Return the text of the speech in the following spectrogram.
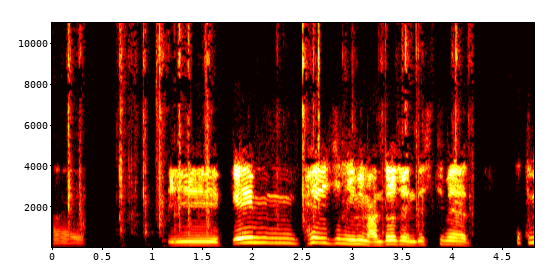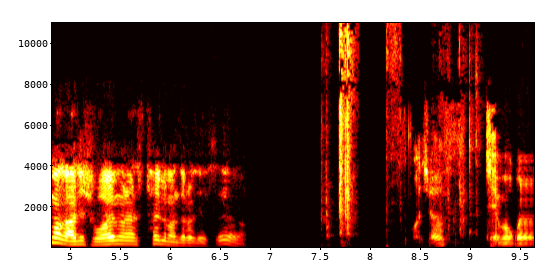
아, 이 게임 페이지는 이미 만들어져 있는데 Steam에 코코마가 아주 좋아할 만한 스타일로 만들어져 있어요. 뭐죠? 제목을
